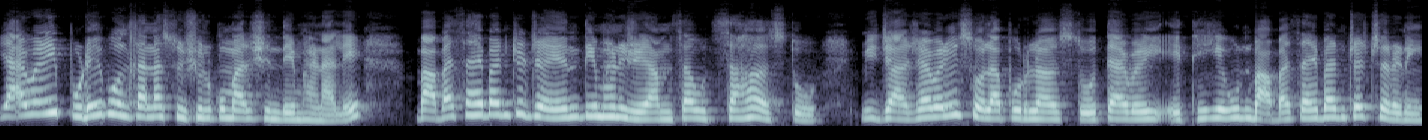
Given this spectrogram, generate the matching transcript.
यावेळी पुढे बोलताना सुशीलकुमार शिंदे म्हणाले बाबासाहेबांची जयंती म्हणजे आमचा उत्साह असतो. मी ज्या ज्यावेळी सोलापूरला असतो त्यावेळी येथे येऊन बाबासाहेबांच्या चरणी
